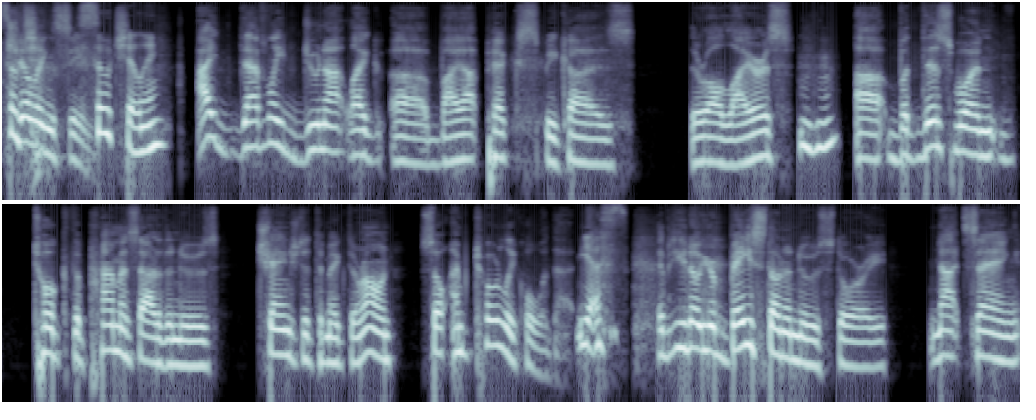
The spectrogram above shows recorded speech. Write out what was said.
So chilling chi- scene. So chilling. I definitely do not like uh, biopics because they're all liars. hmm Uh, but this one took the premise out of the news, changed it to make their own. So I'm totally cool with that. Yes. If you know you're based on a news story, not saying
